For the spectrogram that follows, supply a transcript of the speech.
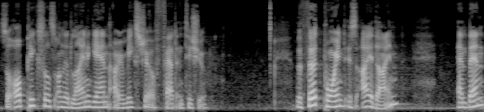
So all pixels on that line again are a mixture of fat and tissue. The third point is iodine, and then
